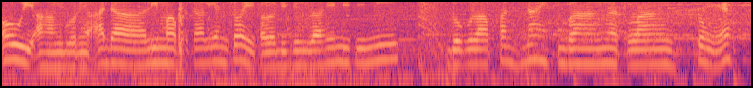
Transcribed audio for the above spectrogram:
Oh iya anggurnya. Ada lima perkalian coy. Kalau dijumlahin di sini 28 nice banget. Langsung ya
